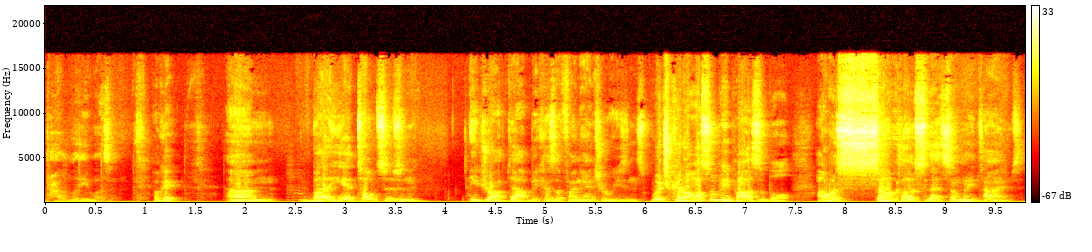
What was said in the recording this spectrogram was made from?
probably he wasn't. Okay, um, but he had told Susan he dropped out because of financial reasons, which could also be possible. I was so close to that so many times.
